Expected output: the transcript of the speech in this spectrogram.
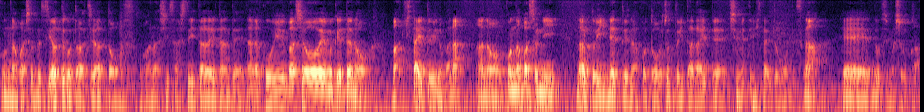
こんな場所ですよってことはちらっとお話しさせていただいたんでだかこういう場所へ向けてのまあ、期待というのかなあのこんな場所になるといいねというようなことをちょっといただいて締めていきたいと思うんですが。えー、どうしましょうか、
